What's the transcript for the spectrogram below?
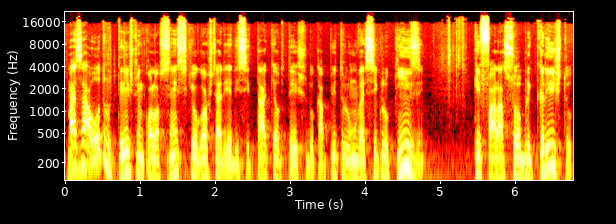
Mas há outro texto em Colossenses que eu gostaria de citar, que é o texto do capítulo 1, versículo 15, que fala sobre Cristo,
